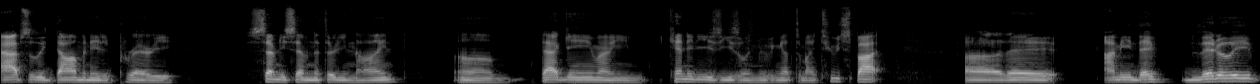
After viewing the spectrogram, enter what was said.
absolutely dominated Prairie, seventy-seven to thirty-nine. Um, that game, I mean, Kennedy is easily moving up to my two spot. Uh, they, I mean, they've literally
